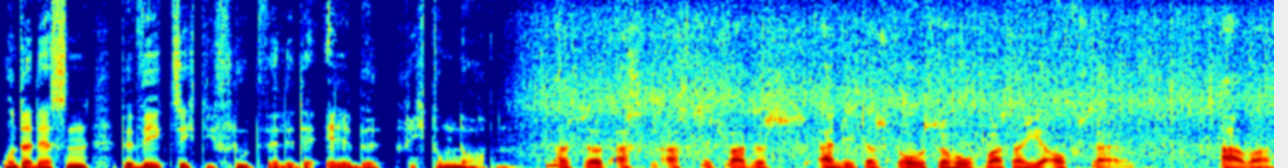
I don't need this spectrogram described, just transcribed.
Unterdessen bewegt sich die Flutwelle der Elbe Richtung Norden. 1988 war das eigentlich das große Hochwasser hier auch selbst. Aber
